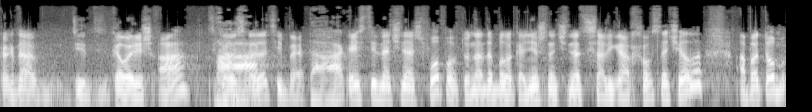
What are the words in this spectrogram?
Когда ты говоришь А, Так, сказать и Б. так. Если ты начинаешь с ФОПов, то надо было, конечно, начинать с олигархов сначала, а потом,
